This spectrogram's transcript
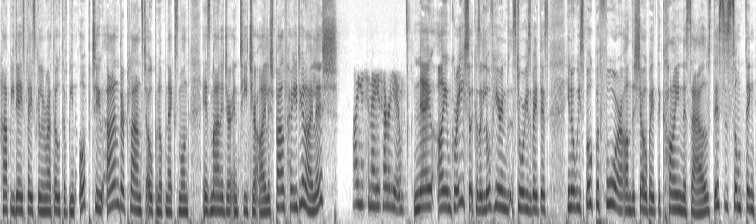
Happy Days Play School in Ratoath have been up to and their plans to open up next month is manager and teacher Eilish Balfe. How are you doing, Eilish? Hi, Sinead. How are you? Now, I am great because I love hearing stories about this. You know, we spoke before on the show about the kindness elves. This is something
